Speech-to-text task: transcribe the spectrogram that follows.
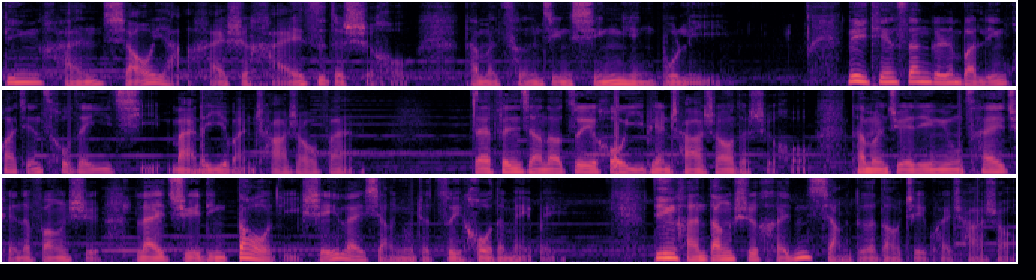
丁涵、小雅还是孩子的时候，他们曾经形影不离。那天，三个人把零花钱凑在一起，买了一碗叉烧饭。在分享到最后一片叉烧的时候，他们决定用猜拳的方式来决定到底谁来享用这最后的美味。丁涵当时很想得到这块叉烧，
